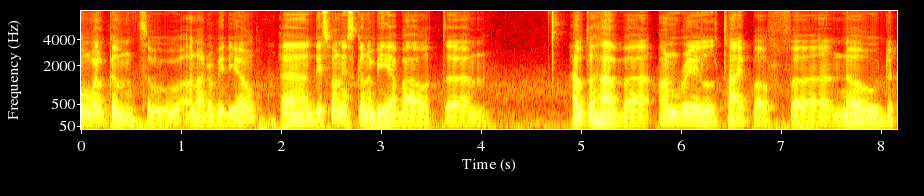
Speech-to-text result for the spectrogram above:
and welcome to another video. Uh, this one is going to be about um, how to have uh, Unreal type of uh, node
